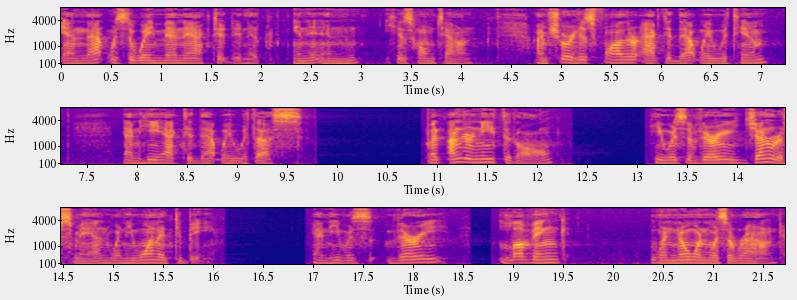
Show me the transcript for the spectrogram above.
and that was the way men acted in it in in his hometown. I'm sure his father acted that way with him, and he acted that way with us. But underneath it all, he was a very generous man when he wanted to be, and he was very loving when no one was around.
